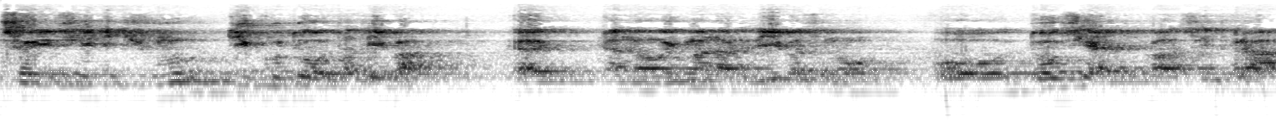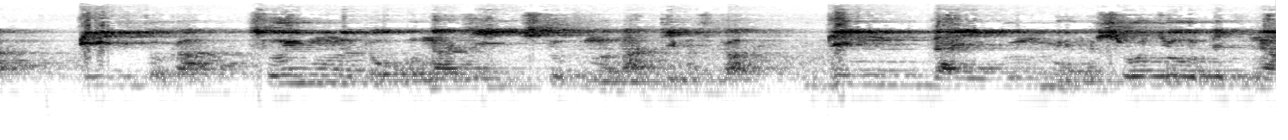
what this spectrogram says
そういう性的不能っていうことを、例えば、あの、今ならで言えばその、同性愛とか、それから、エイとか、そういうものと同じ一つの、なんて言いますか、現代文明の象徴的な、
